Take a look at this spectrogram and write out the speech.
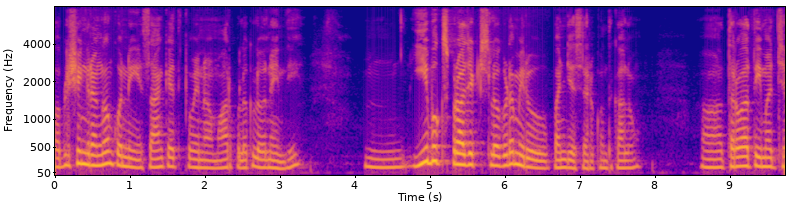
పబ్లిషింగ్ రంగం కొన్ని సాంకేతికమైన మార్పులకు లోనైంది. ఈ బుక్స్ ప్రాజెక్ట్స్‌లో కూడా మీరు పనిచేశారు కొంతకాలం. తర్వాత ఈ మధ్య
